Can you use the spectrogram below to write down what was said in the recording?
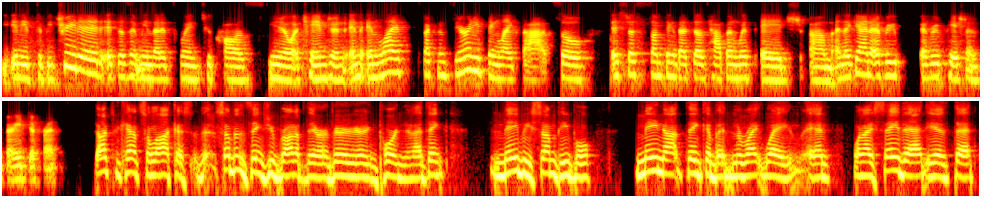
it needs to be treated. It doesn't mean that it's going to cause, you know, a change in, in, in life expectancy or anything like that. So it's just something that does happen with age. Um, and again, every every patient is very different. Dr. Katsoulakis, some of the things you brought up there are very, very important. And I think maybe some people may not think of it in the right way. And when I say that is that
